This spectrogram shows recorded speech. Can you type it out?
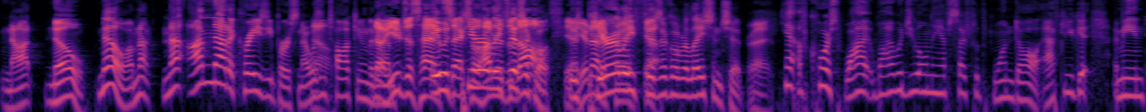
Not. No. No. I'm not. Not. I'm not a crazy person. I wasn't No. talking to No, them. you just had it was sex purely physical. dolls. Yeah, it was you're not a purely cra- yeah. physical relationship. Right. Yeah. Of course. Why? Why would you only have sex with one doll after you get? I mean,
